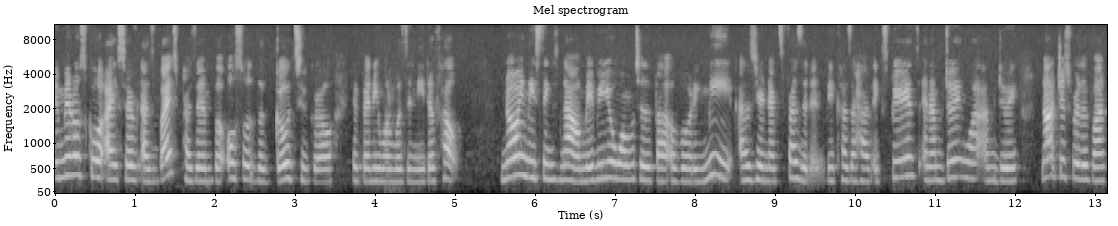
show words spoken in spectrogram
In middle school, I served as vice president, but also the go to girl if anyone was in need of help. Knowing these things now, maybe you'll warm to the thought of voting me as your next president because I have experience and I'm doing what I'm doing not just for the fun,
